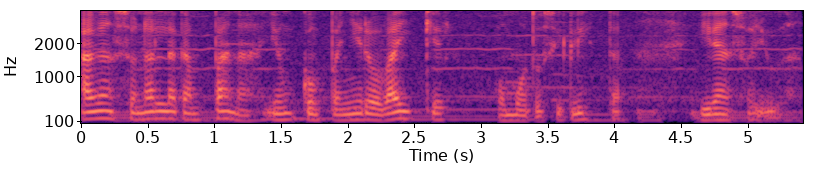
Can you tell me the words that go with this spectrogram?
hagan sonar la campana y un compañero biker o motociclista irá en su ayuda.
